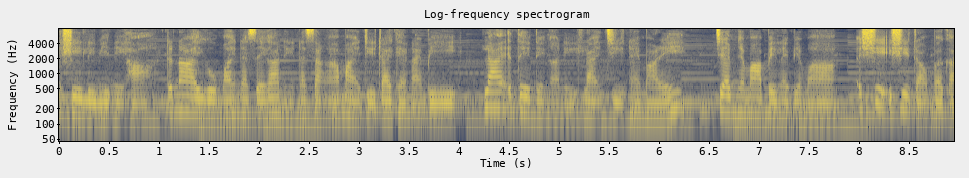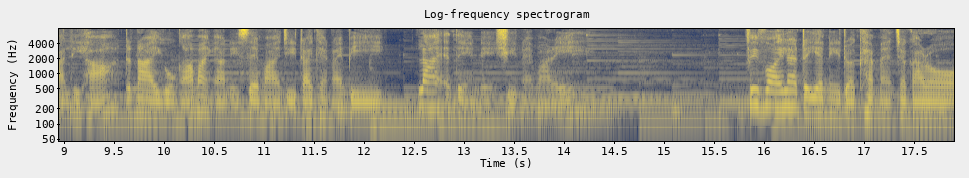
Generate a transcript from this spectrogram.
အရှိလေပြင်းတွေဟာတနအီကို -30 ကနေ25မိုင်ထိတိုက်ခတ်နိုင်ပြီးလှိုင်းအသင့်တင်ကနေလှိုင်းကြီးနိုင်ပါတယ်။ကြံမြမပင်လယ်ပြင်မှာအရှိအရှိတောင်ဘက်ကလေဟာတနအီကို9မိုင်ကနေ10မိုင်ထိတိုက်ခတ်နိုင်ပြီး လှိုင်းအသင်တင်ရှိနိုင်ပါတယ်။ဖေဖော်ဝါရီလ၁ရက်နေ့အတွက်ခံမှန်းချက်ကတော့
